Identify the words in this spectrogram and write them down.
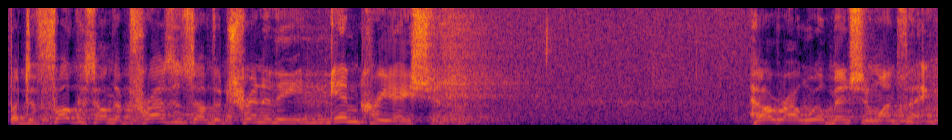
but to focus on the presence of the Trinity in creation. However, I will mention one thing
